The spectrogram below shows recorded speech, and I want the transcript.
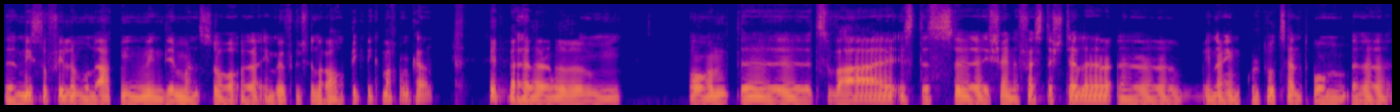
äh, nicht so viele Monaten, in denen man so äh, im öffentlichen Raum Picknick machen kann. ähm, und äh, zwar ist es äh, ich eine feste Stelle äh, in einem Kulturzentrum äh,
